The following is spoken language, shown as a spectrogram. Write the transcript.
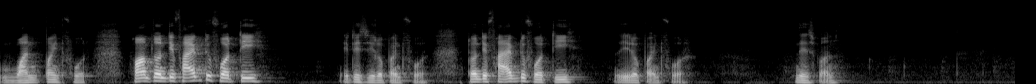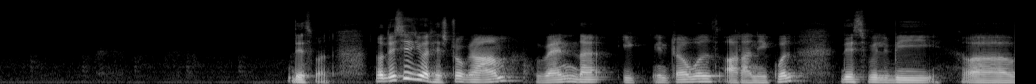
1.4 from 25 to 40 it is 0 0.4 25 to 40 0 0.4 this one. This one. Now this is your histogram. When the e intervals are unequal this will be uh,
